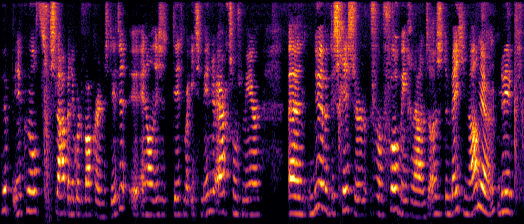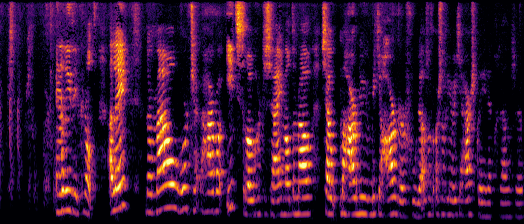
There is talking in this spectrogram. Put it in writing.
hup in een knot slapen en ik word wakker en is dit. Eh, En dan is het dit, maar iets minder erg, soms meer. En nu heb ik dus gisteren van foam ingedaan. Dus dan is het een beetje nat. Ja. En dan En niet in knot. Alleen, normaal hoort je haar wel iets droger te zijn. Want normaal zou mijn haar nu een beetje harder voelen. Alsof, alsof je een beetje haarspray in hebt gedaan of zo.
